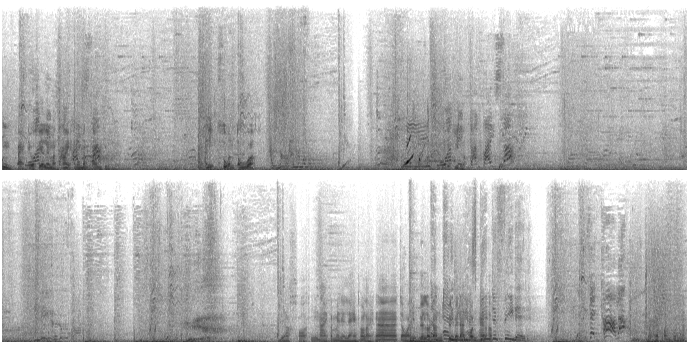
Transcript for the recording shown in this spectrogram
อืมแปะเอลเซียนเลยหมันไส้อันนี้หมันไส้จริงๆอันนี้ส่วนตัวตัวติดกันไป ซะยาคอสนายก็ไม่ได้แรงเท่าไหร่นะ จังหวะนี้เพื่อนเราดัน An ขึ้นไป enemy ด้านบน has ให้แล้วค been รับ defeated. เสร็จข้าละอยากได้ป้อมบนนะ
